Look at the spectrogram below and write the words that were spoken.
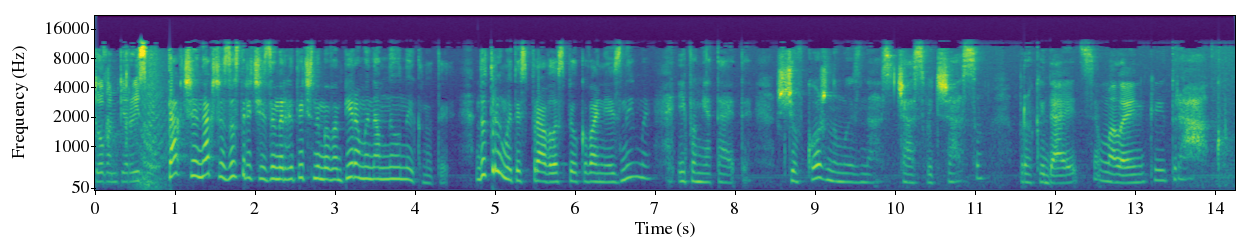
до вампіризму. Так чи інакше, зустрічі з енергетичними вампірами нам не уникнути. Дотримуйтесь правила спілкування із ними і пам'ятайте, що в кожному із нас час від часу прокидається маленький Дракула.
